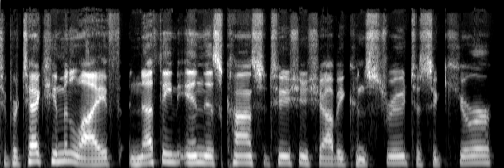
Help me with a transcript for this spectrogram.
To protect human life, nothing in this Constitution shall be construed to secure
